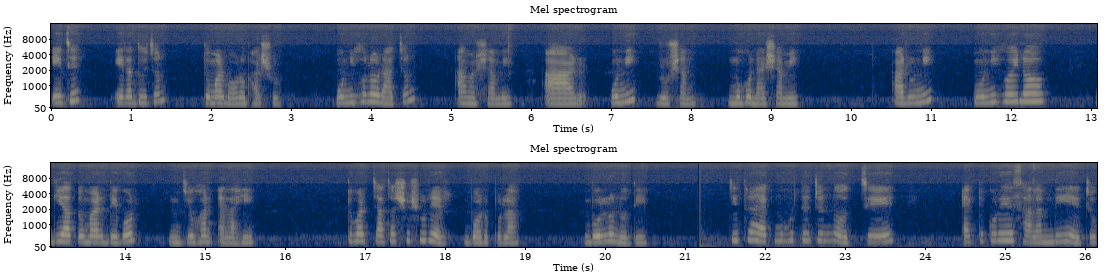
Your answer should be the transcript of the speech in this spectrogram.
এই যে, এরা দুজন, তোমার বড় ভাসুর। উনি হলো রাজন, আমার স্বামী। আর উনি রোশান, মোহনার স্বামী। আর উনি উনি হইল গিয়া তোমার দেবর জোহান এলাহি। তোমার চাচা শ্বশুরের বড় পোলা, বলল নদী। চিত্রা এক মুহূর্তের জন্য চেয়ে একটা করে সালাম দিয়ে চোখ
